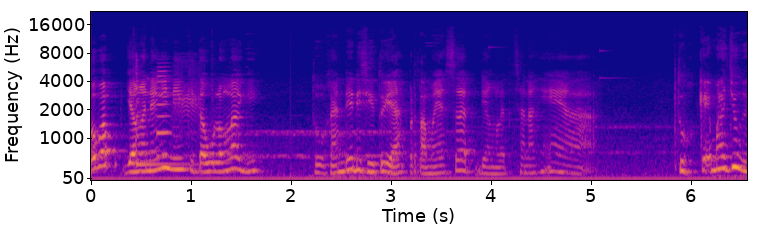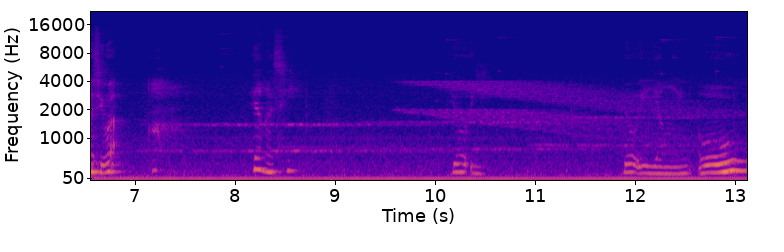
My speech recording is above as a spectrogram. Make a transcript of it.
oh jangan yang ini kita ulang lagi tuh kan dia di situ ya pertamanya set dia ngeliat sana ya tuh kayak maju nggak sih pak ya nggak sih yoi yoi yang ini oh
